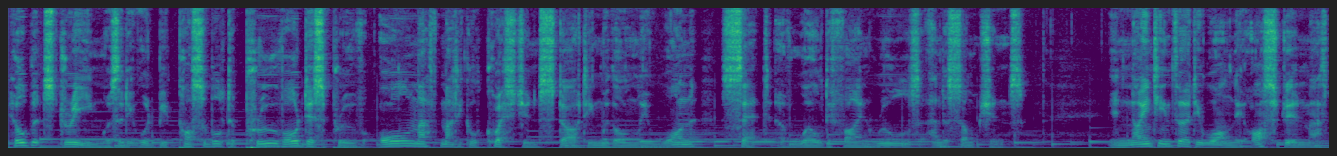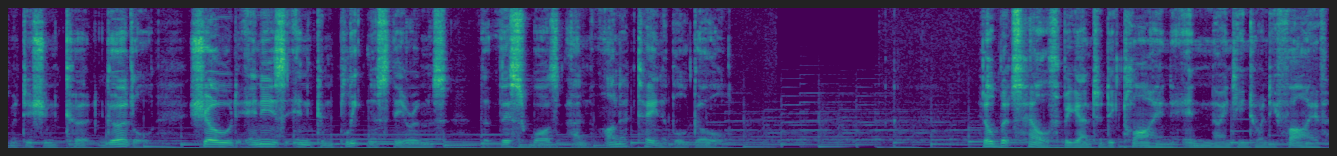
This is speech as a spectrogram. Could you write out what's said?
Hilbert's dream was that it would be possible to prove or disprove all mathematical questions starting with only one set of well-defined rules and assumptions. In 1931, the Austrian mathematician Kurt Gödel showed in his incompleteness theorems that this was an unattainable goal. Hilbert's health began to decline in 1925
